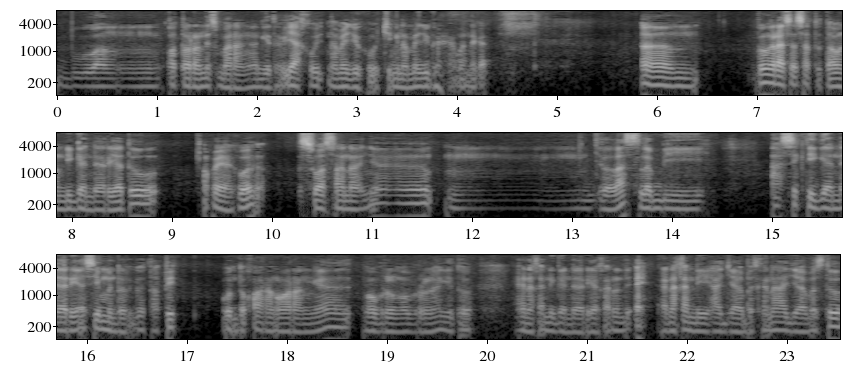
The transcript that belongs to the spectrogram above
buang kotorannya sembarangan gitu. Ya namanya juga kucing namanya juga hewan ya kan um, gue ngerasa satu tahun di Gandaria tuh apa ya gue suasananya hmm, jelas lebih asik di Gandaria sih menurut gue tapi untuk orang-orangnya ngobrol-ngobrolnya gitu enakan di Gandaria. Karena eh enakan di Hajabas karena Hajabas tuh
